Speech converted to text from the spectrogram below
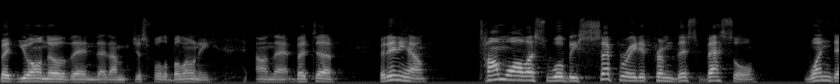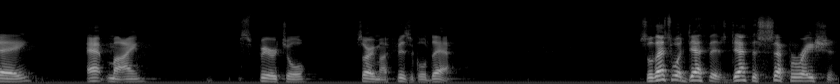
But you all know then that I'm just full of baloney on that. But, uh, but anyhow, Tom Wallace will be separated from this vessel one day at my spiritual, sorry, my physical death. So that's what death is. Death is separation.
